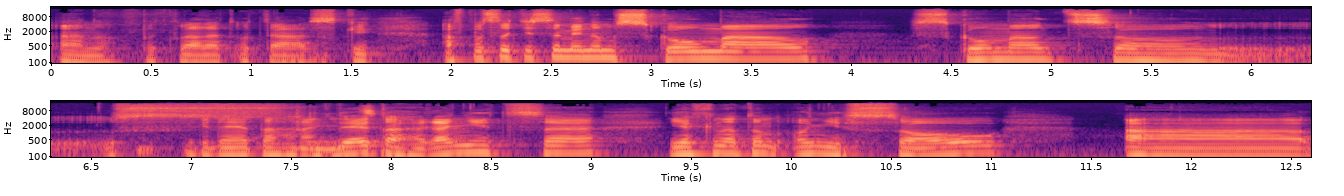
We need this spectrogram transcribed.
ano, pokládat otázky. A v podstatě jsem jenom zkoumal, zkoumal, co... Kde je ta hranice? Kde je ta hranice, jak na tom oni jsou a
